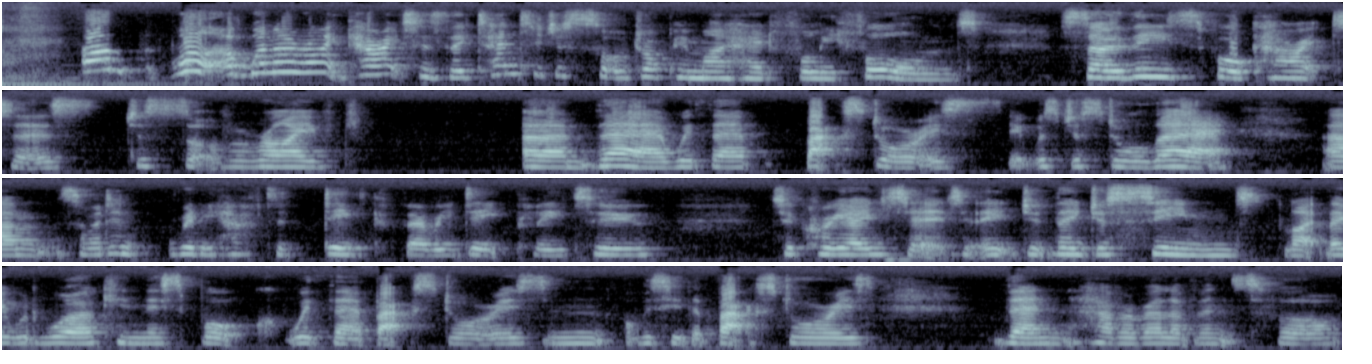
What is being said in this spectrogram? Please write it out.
Um, well, when I write characters, they tend to just sort of drop in my head fully formed. So these four characters just sort of arrived um, there with their backstories. It was just all there. Um, so I didn't really have to dig very deeply to to create it. it. They just seemed like they would work in this book with their backstories, and obviously the backstories then have a relevance for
